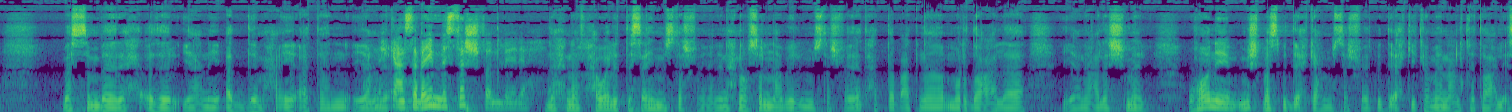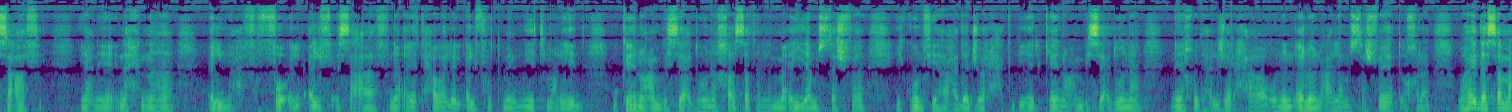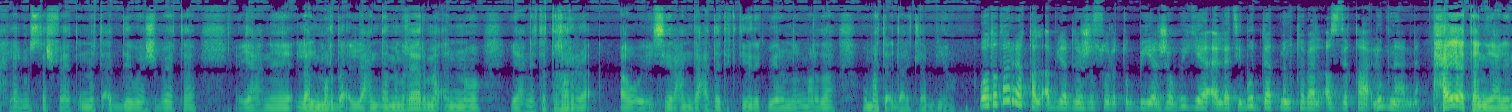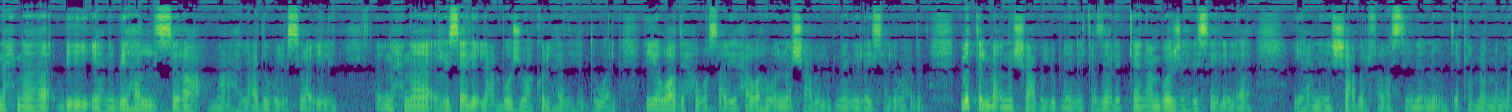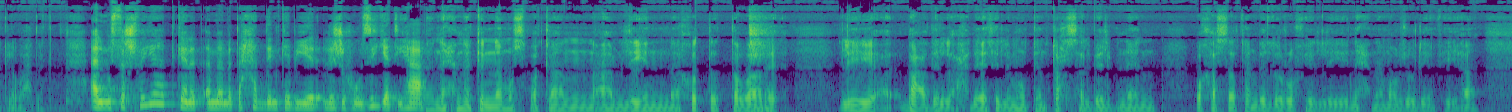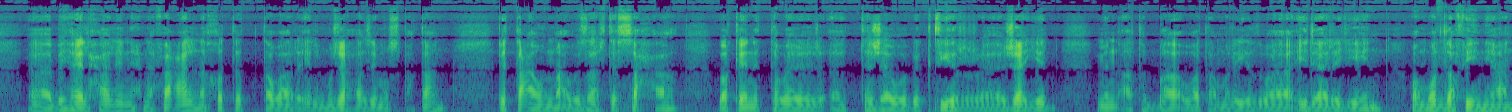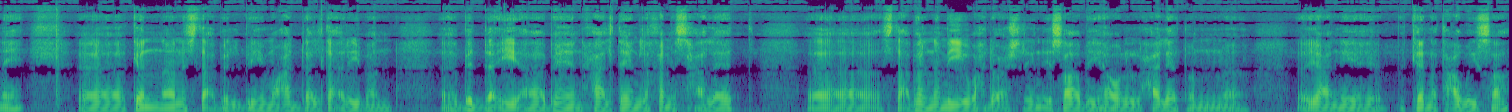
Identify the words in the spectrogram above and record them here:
بس امبارح قدر يعني يقدم حقيقة يعني نحكي عن 70 مستشفى امبارح. نحن في حوالي 90 مستشفى يعني نحن وصلنا بالمستشفيات حتى بعتنا مرضى على يعني على الشمال. وهون مش بس بدي أحكي عن المستشفيات بدي أحكي كمان عن القطاع الإسعافي. يعني نحن قلنا فوق الألف إسعاف نقلت حوالي ال 1800 مريض وكانوا عم بيساعدونا خاصة لما أي مستشفى يكون فيها عدد جرحى كبير كانوا عم بيساعدونا ناخذ هالجرحى وننقلهم على مستشفيات أخرى. وهيدا سمح للمستشفيات أنه تأدي واجباتها يعني للمرضى اللي عندها من غير ما أنه يعني تتغرق. أو يصير عندها عدد كثير كبير من المرضى وما تقدر تلبيهم. وتطرق الأبيض للجسور الطبية الجوية التي بدت من قبل أصدقاء لبنان. حقيقة يعني نحن يعني بهالصراع مع العدو الإسرائيلي نحن الرساله اللي عم بوجهها كل هذه الدول هي واضحة وصريحة وهو ان الشعب اللبناني ليس لوحده مثل ما إنه الشعب اللبناني كذلك كان عم بوجه رسالة ل يعني الشعب الفلسطيني إنه أنت كمان منك لوحدك. المستشفيات كانت أمام تحد كبير لجهوزيتها. نحن كنا مسبقا عاملين خطة طوارئ لبعض الأحداث اللي ممكن تحصل بلبنان وخاصة بالظروف اللي نحن موجودين فيها. آه، بهاي الحالة نحن فعلنا خطة الطوارئ المجهزة مسبقا بالتعاون مع وزارة الصحة وكان التجاوب كتير جيد من أطباء وتمريض وإداريين وموظفين يعني. آه، كنا نستقبل بمعدل تقريبا بالدقيقة بين حالتين لخمس حالات. آه، استقبلنا 121 إصابة هول حالاتهم آه، يعني كانت عويصة.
